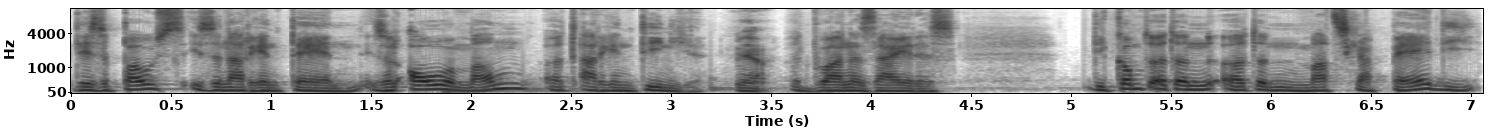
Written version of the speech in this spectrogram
deze paus is een Argentijn. Is een oude man uit Argentinië, Ja. uit Buenos Aires. die komt uit een, uit een maatschappij die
